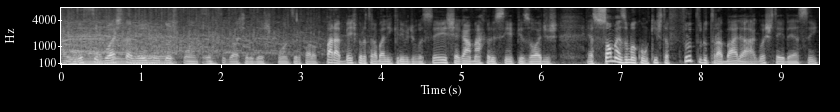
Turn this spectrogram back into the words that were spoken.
aí esse gosta mesmo de dois pontos. Esse gosta de dois pontos. Ele fala: parabéns pelo trabalho incrível de vocês. Chegar à marca dos 100 episódios é só mais uma conquista fruto do trabalho. Ah, gostei dessa, hein?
